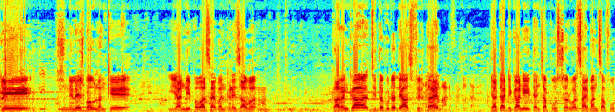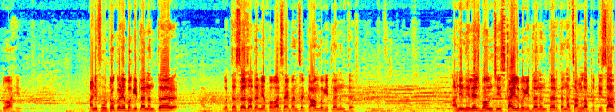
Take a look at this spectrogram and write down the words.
की निलेश भाऊ लंके यांनी पवार साहेबांकडे जावं. कारण का जिथं कुठं ते आज फिरतायत त्या त्या ठिकाणी त्यांच्या पोस्टरवर साहेबांचा फोटो आहे. आणि फोटोकडे बघितल्यानंतर व तसंच आदरणीय पवार साहेबांचं काम बघितल्यानंतर आणि निलेश भाऊंची स्टाईल बघितल्यानंतर त्यांना चांगला प्रतिसाद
